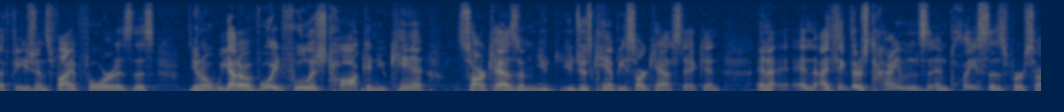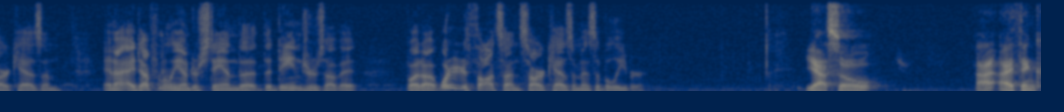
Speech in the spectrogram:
Ephesians 5 4 as this, you know, we got to avoid foolish talk and you can't, sarcasm, you, you just can't be sarcastic. And, and, I, and I think there's times and places for sarcasm, and I, I definitely understand the, the dangers of it. But uh, what are your thoughts on sarcasm as a believer? Yeah, so I, I think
